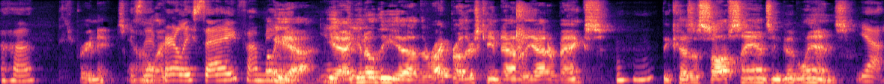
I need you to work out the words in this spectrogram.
Uh huh. It's pretty neat. It's Is it like- fairly safe? I mean. Oh yeah, yeah. You know the uh, the Wright brothers came down to the Outer Banks Mm-hmm. because of soft sands and good winds. Yeah.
